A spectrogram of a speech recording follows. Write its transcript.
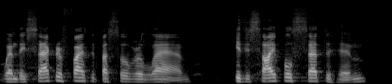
when they sacrificed the Passover lamb, his disciples said to him,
